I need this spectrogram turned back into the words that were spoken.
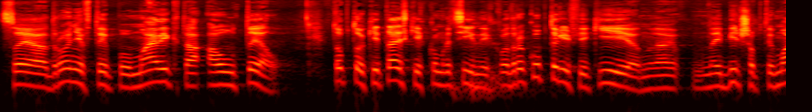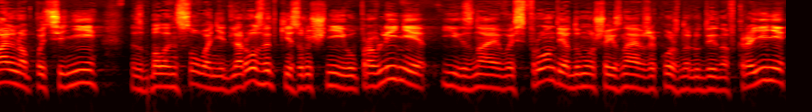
Це дронів типу Mavic та Autel. Тобто китайських комерційних квадрокоптерів, які найбільш оптимально по ціні збалансовані для розвідки, зручні в управлінні. Їх знає весь фронт. Я думаю, що їх знає вже кожна людина в країні.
